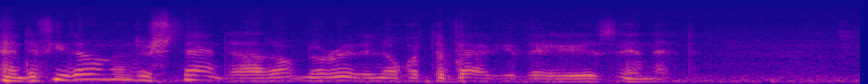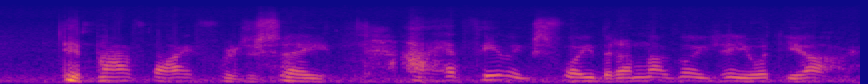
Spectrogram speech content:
And if you don't understand it, I don't really know what the value there is in it. If my wife were to say, I have feelings for you, but I'm not going to tell you what they are,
